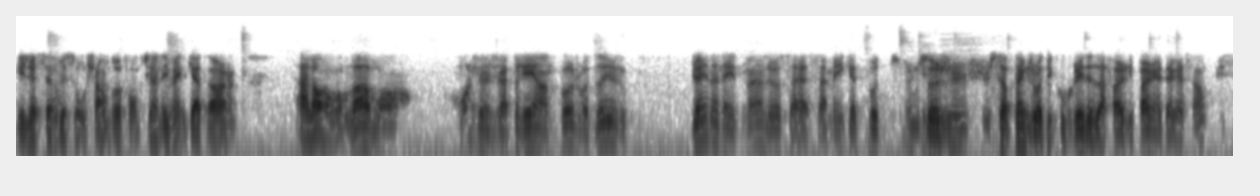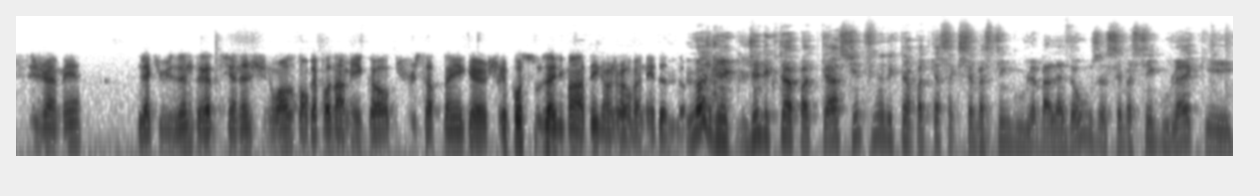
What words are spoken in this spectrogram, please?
et le service aux chambres va fonctionner 24 heures. Alors, on va avoir... Moi, je j'appréhende pas, je vais dire... Bien honnêtement, là, ça ça m'inquiète pas du tout. Ça, je, je suis certain que je vais découvrir des affaires hyper intéressantes. Puis si jamais la cuisine traditionnelle chinoise tombait pas dans mes cordes, je suis certain que je serais pas sous-alimenté quand je vais revenir de là. Là, je viens, d'écouter un podcast. Je viens de finir d'écouter un podcast avec Sébastien Goulet Balados. Sébastien Goulet qui,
